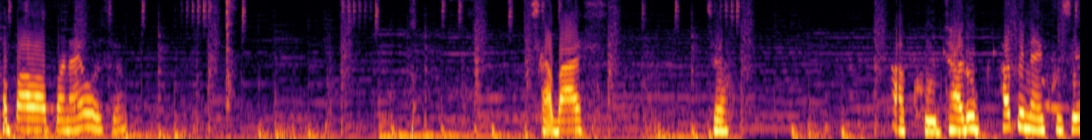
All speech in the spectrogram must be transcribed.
કપાવા પણ આવ્યો છે. શાબાશ. જો. આખું ઝાડુ આપી નાખ્યું છે.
